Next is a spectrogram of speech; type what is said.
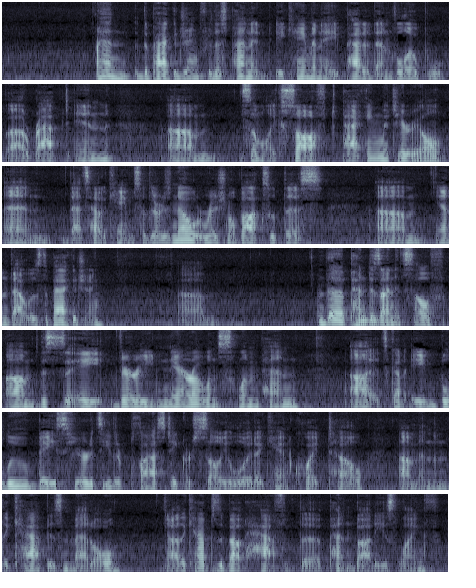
And the packaging for this pen, it, it came in a padded envelope uh, wrapped in um, some like soft packing material, and that's how it came. So there's no original box with this, um, and that was the packaging. Um, the pen design itself, um, this is a very narrow and slim pen. Uh, it's got a blue base here. It's either plastic or celluloid. I can't quite tell um, and then the cap is metal. Uh, the cap is about half of the pen body's length.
